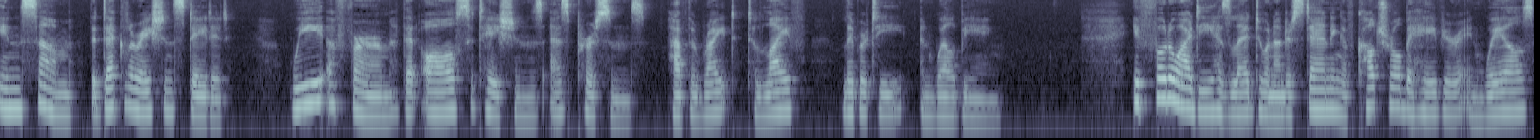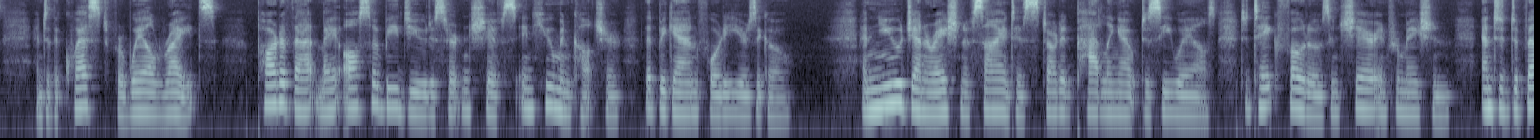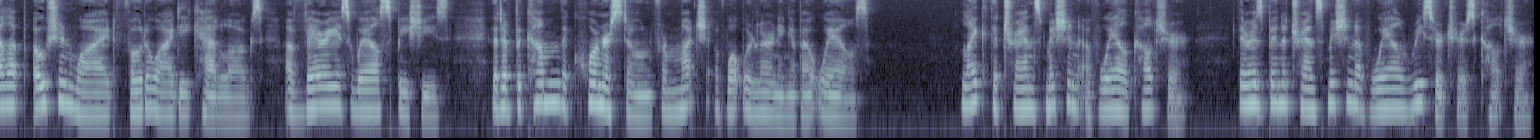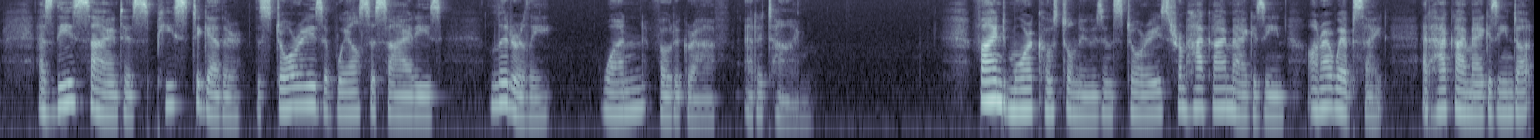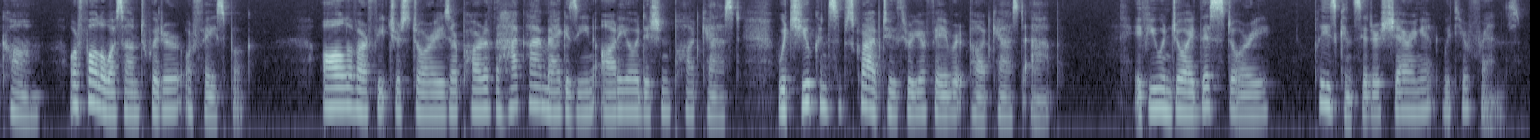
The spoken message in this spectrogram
In sum, the declaration stated we affirm that all cetaceans as persons have the right to life, liberty, and well being. If photo ID has led to an understanding of cultural behavior in whales and to the quest for whale rights, part of that may also be due to certain shifts in human culture that began 40 years ago a new generation of scientists started paddling out to sea whales to take photos and share information, and to develop ocean wide photo ID catalogs of various whale species that have become the cornerstone for much of what we're learning about whales. Like the transmission of whale culture, there has been a transmission of whale researchers' culture as these scientists piece together the stories of whale societies, literally one photograph at a time. Find more coastal news and stories from Hakai Magazine on our website at hakaimagazine.com or follow us on Twitter or Facebook. All of our feature stories are part of the Hakai Magazine Audio Edition podcast, which you can subscribe to through your favorite podcast app. If you enjoyed this story, please consider sharing it with your friends.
